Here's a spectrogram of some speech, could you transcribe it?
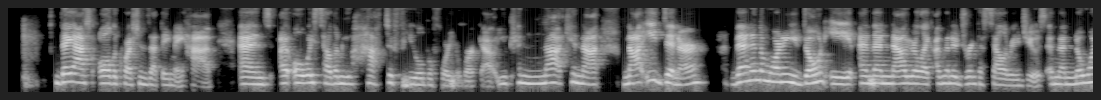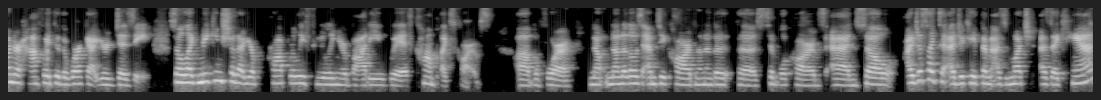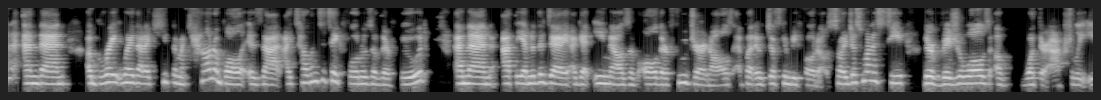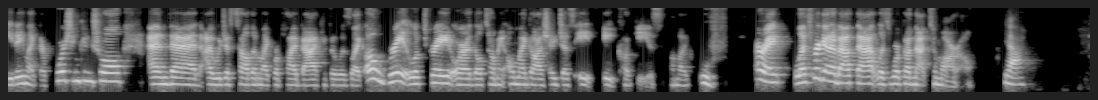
they ask all the questions that they may have. And i always tell them you have to fuel before your workout. You cannot cannot not eat dinner. Then in the morning you don't eat. And then now you're like i'm going to drink a celery juice and then no wonder halfway through the workout you're dizzy. So like making sure that you're properly fueling your body with complex carbs uh, before. No, none of those empty carbs, none of the, the simple carbs. And so I just like to educate them as much as I can. And then a great way that I keep them accountable is that I tell them to take photos of their food. And then at the end of the day, I get emails of all their food journals, but it just can be photos. So I just want to see their visuals of what they're actually eating, like their portion control. And then I would just tell them, like, reply back if it was like, oh, great, it looked great. Or they'll tell me, oh my gosh, I just ate eight cookies. I'm like, oof, all right, let's forget about that. Let's work on that tomorrow. Yeah.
